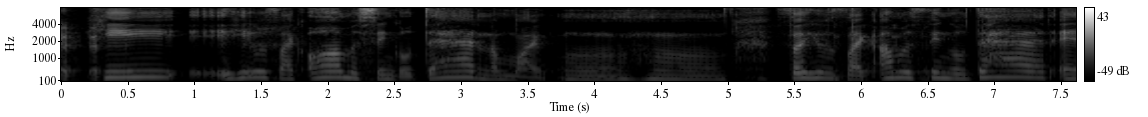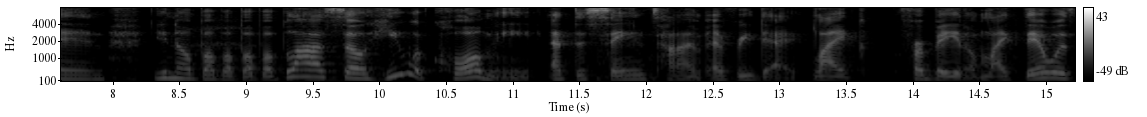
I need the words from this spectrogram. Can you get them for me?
he he was like, "Oh, I'm a single dad," and I'm like, "Hmm." So he was like, "I'm a single dad," and you know, blah blah blah blah blah. So he would call me at the same time every day, like verbatim. Like there was,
